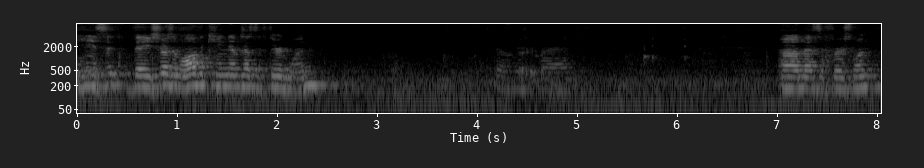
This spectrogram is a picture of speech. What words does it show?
he's, he shows them all the kingdoms. That's the third one. Um, that's the first one.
